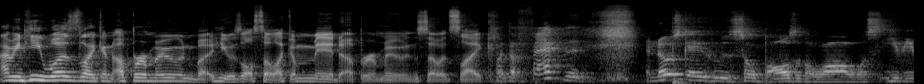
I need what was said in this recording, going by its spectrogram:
I mean, he was like an upper moon, but he was also like a mid upper moon. So it's like, But the fact that Inosuke, who's so balls of the wall, was even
